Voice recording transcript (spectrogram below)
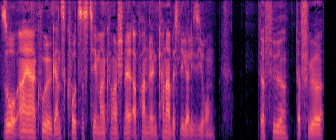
So, ah ja, cool. Ganz kurzes Thema können wir schnell abhandeln. Cannabis-Legalisierung. Dafür. Dafür.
